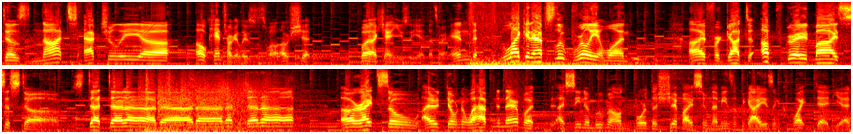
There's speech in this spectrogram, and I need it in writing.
does not actually, uh... Oh, can target lasers as well. Oh, shit. But I can't use it yet, that's right. And like an absolute brilliant one, I forgot to upgrade my systems. Da da da da da da da da. Alright, so I don't know what happened in there, but I see no movement on board the ship. I assume that means that the guy isn't quite dead yet.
